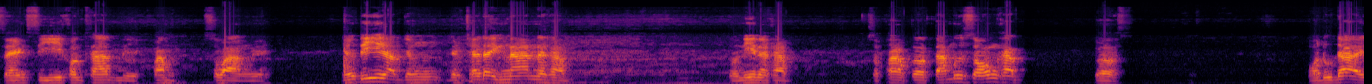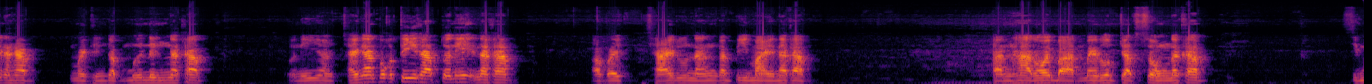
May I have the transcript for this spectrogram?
แสงสีคอนทราสต์นี่ความสว่างเนี่ยยังดีครับยังยังใช้ได้อีกนานนะครับ ตัวนี้นะครับ สภาพก็ตามมือสองครับ ก็พอดูได้นะครับไม่ถึงกับมือหนึ่งนะครับ ตัวนี้ยังใช้งานปกติครับ ตัวนี้นะครับ เอาไปใช้ดูหนังกันปีใหม่นะครับพันห้าร้อยบาทไม่รวมจัดส่งนะครับ สิน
